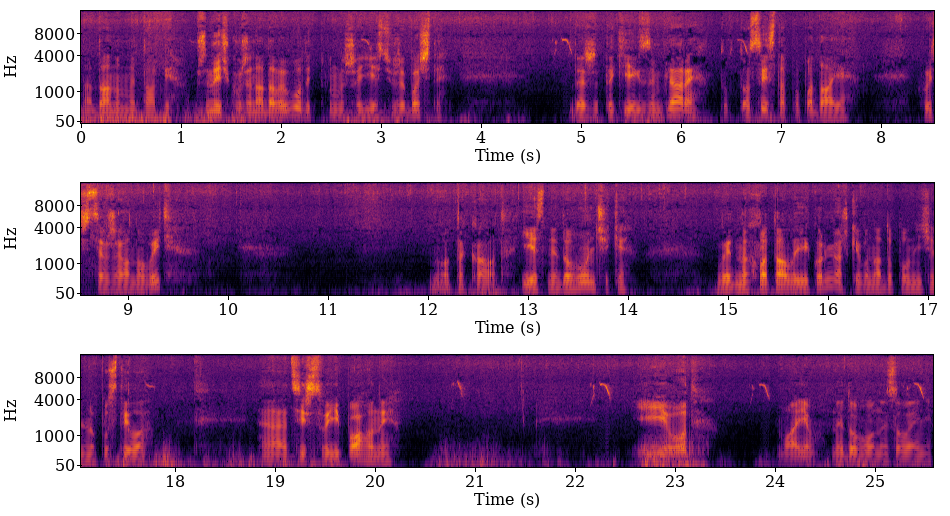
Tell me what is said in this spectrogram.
на даному етапі. Пшеничку вже треба виводити, тому що є вже, бачите, навіть такі екземпляри, тобто асиста попадає. Хочеться вже оновити. Ну, от така от. Є недогончики. Видно, хватало її кормьошки, вона доповнительно пустила е, ці ж свої пагони. І от маємо недогони зелені.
